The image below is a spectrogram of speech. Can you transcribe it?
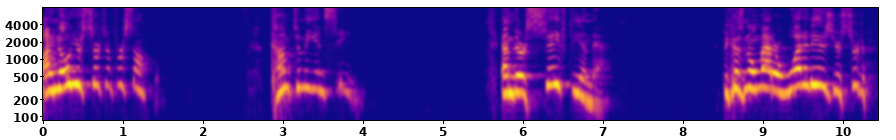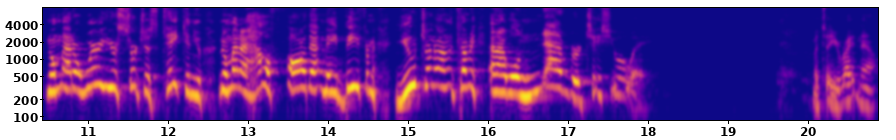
I know you're searching for something. Come to me and see. And there's safety in that. Because no matter what it is you're searching, no matter where your search has taken you, no matter how far that may be from you turn around and come to me, and I will never chase you away. I'm going to tell you right now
